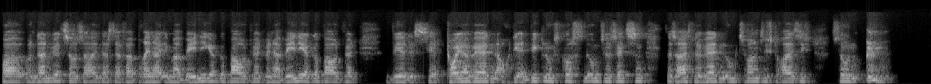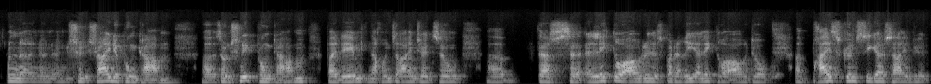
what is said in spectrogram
Äh, und dann wird es so sein, dass der Verbrenner immer weniger gebaut wird. Wenn er weniger gebaut wird, wird es sehr teuer werden, auch die Entwicklungskosten umzusetzen. Das heißt, wir werden um 2030 so ein einen, Scheidepunkt haben, äh, so einen Schnittpunkt haben, bei dem nach unserer Einschätzung äh, das äh, Elektroauto, das Batterieelektroauto preisgünstiger sein wird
